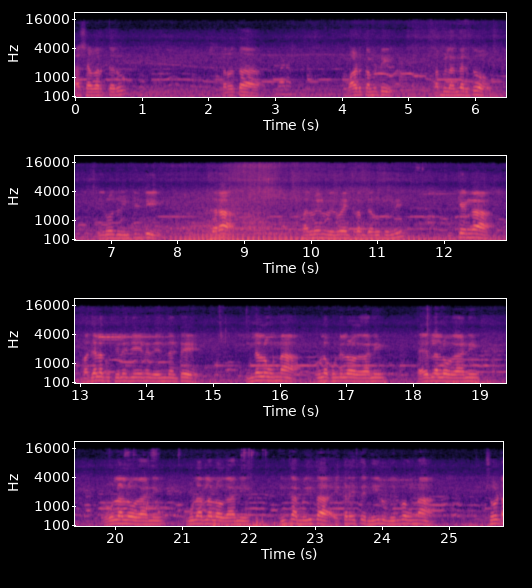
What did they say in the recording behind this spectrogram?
ఆశా వర్కరు తర్వాత వార్డు కమిటీ సభ్యులందరితో ఈరోజు ఇంటింటి ధర సర్వేలు నిర్వహించడం జరుగుతుంది. ముఖ్యంగా ప్రజలకు తెలియజేయనిది ఏంటంటే ఇళ్ళలో ఉన్న పూల కుండీలో కానీ టైర్లలో కానీ రోళ్ళలో కానీ కూలర్లలో కానీ ఇంకా మిగతా ఎక్కడైతే నీరు నిల్వ ఉన్న చోట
